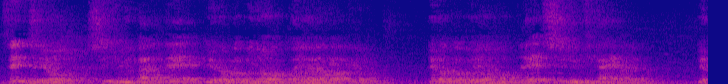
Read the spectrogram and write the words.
全地を主に向かって喜びの声を上げ喜びを持って主に仕え喜び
